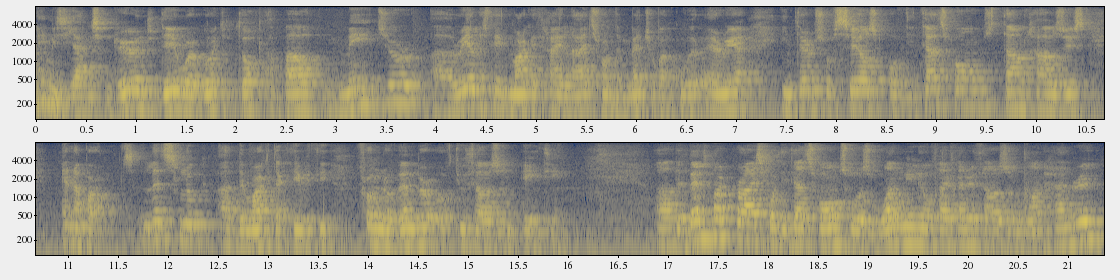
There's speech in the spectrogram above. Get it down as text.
name is Yiannis Andreou and today we're going to talk about major uh, real estate market highlights from the Metro Vancouver area in terms of sales of detached homes, townhouses and apartments. Let's look at the market activity from November of 2018. Uh, the benchmark price for detached homes was 1,500,100.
